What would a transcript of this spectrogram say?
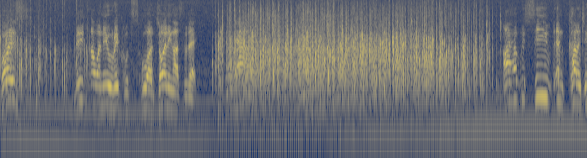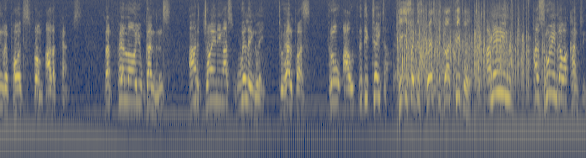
Boys, meet our new recruits who are joining us today. I have received encouraging reports from other camps that fellow Ugandans are joining us willingly to help us throw out the dictator. He is a disgrace to black people. Amin has ruined our country,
